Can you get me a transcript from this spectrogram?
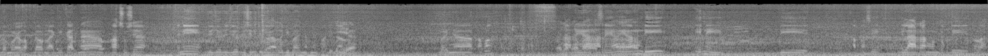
Udah mulai lockdown lagi karena kasusnya ini jujur-jujur di sini juga lagi banyak nih Pak di dalam. iya Banyak apa? banyak yang. Area-area Ah, yang di ini di apa sih? dilarang untuk di itulah.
